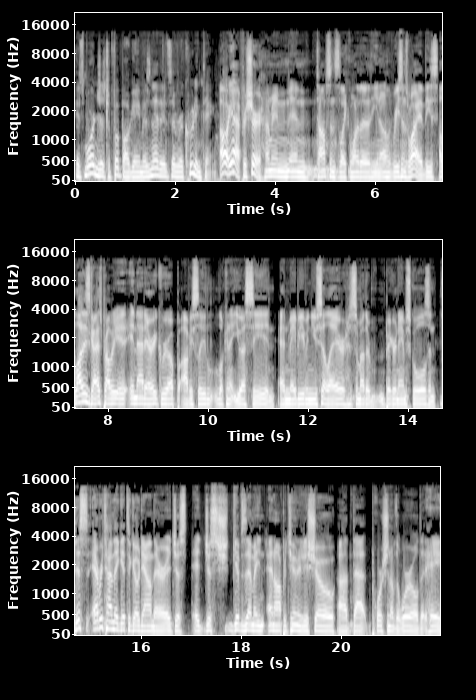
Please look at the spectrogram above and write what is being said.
It's more than just a football game, isn't it? It's a recruiting thing. Oh yeah, for sure. I mean, and Thompson's like one of the you know reasons why these a lot of these guys probably in that area grew up obviously looking at USC and and maybe even UCLA or some other bigger name schools. And this every time they get to go down there, it just it just gives them an opportunity to show uh, that portion of the world that hey,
